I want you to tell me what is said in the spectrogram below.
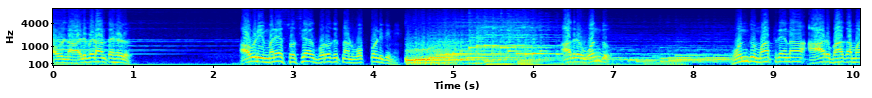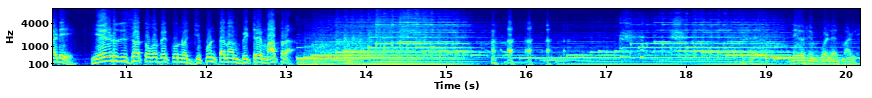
ಅವಳನ್ನ ಅಳಬೇಡ ಅಂತ ಹೇಳು. ಅವಳು ಈ ಮನೆ ಸೊಸೆಯಾಗಿ ಬರೋದಕ್ಕೆ ನಾನು ಒಪ್ಕೊಂಡಿದ್ದೀನಿ. ಆದ್ರೆ ಒಂದು. ಒಂದು ಮಾತ್ರೇನ ಆರು ಭಾಗ ಮಾಡಿ ಎರಡು ದಿವಸ ತಗೋಬೇಕು ಅನ್ನೋ ಜಿಪುಂಟ ನಾನು ಬಿಟ್ರೆ ಮಾತ್ರ. ದೇವ್ರು ನಿಮ್ಗೆ ಒಳ್ಳೇದು ಮಾಡ್ಲಿ.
